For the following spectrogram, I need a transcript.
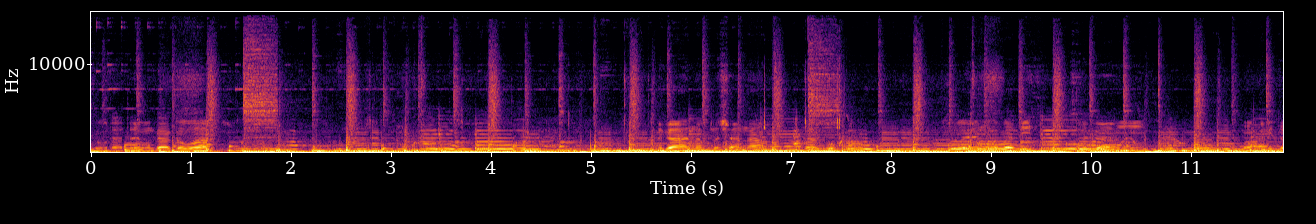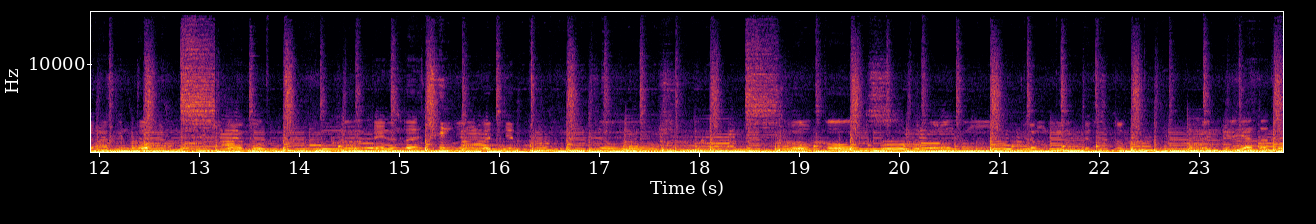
So wala tayong magagawa. Naghahanap na siya ng bago. So ayun mga buddy, talagang papalitan natin to. Bago. So tayo lang natin yung budget. So 12 volts. Wala kung ilang liters to. 5 mil yata to.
